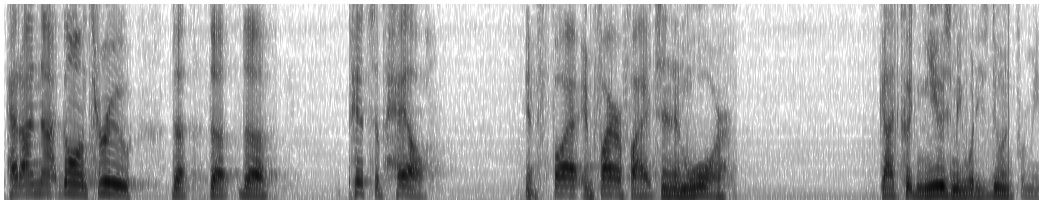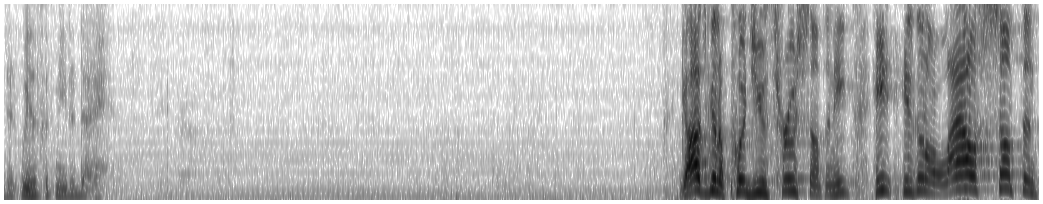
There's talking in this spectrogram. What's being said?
Had I not gone through the, the, the pits of hell in, fire, in firefights and in war, God couldn't use me what He's doing for me to, with me today. God's going to put you through something. He, he, he's going to allow something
